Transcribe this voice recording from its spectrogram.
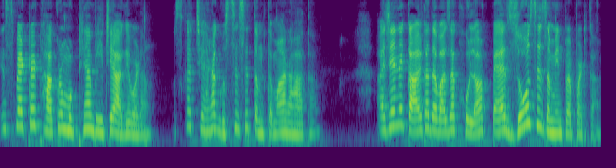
इंस्पेक्टर ठाकुर मुठ्ठियाँ भीचे आगे बढ़ा। उसका चेहरा गुस्से से तमतमा रहा था। अजय ने कार का दरवाज़ा खोला और पैर ज़ोर से ज़मीन पर पटका।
